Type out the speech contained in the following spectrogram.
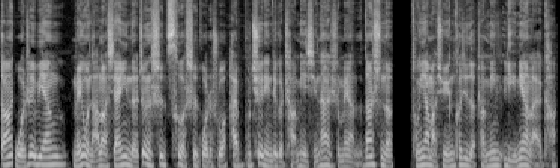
当然，我这边没有拿到相应的正式测试，或者说还不确定这个产品形态是什么样子。但是呢，从亚马逊云科技的产品理念来看，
